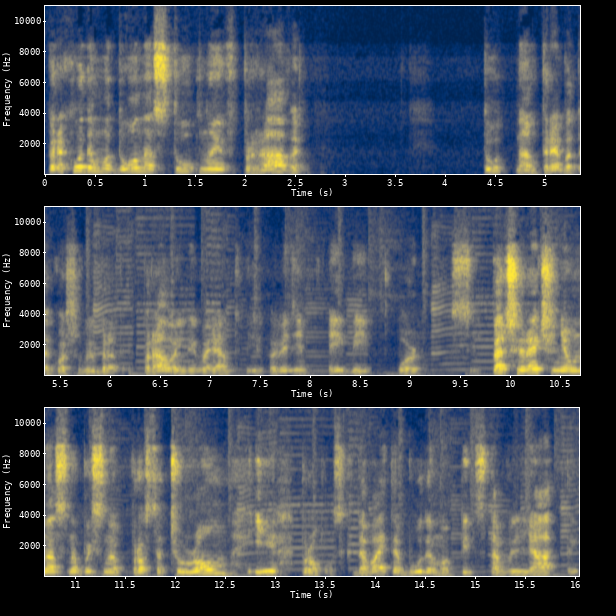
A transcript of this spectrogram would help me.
Переходимо до наступної вправи. Тут нам треба також вибрати правильний варіант відповіді A, B or C. Перше речення у нас написано просто to roam і пропуск. Давайте будемо підставляти,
